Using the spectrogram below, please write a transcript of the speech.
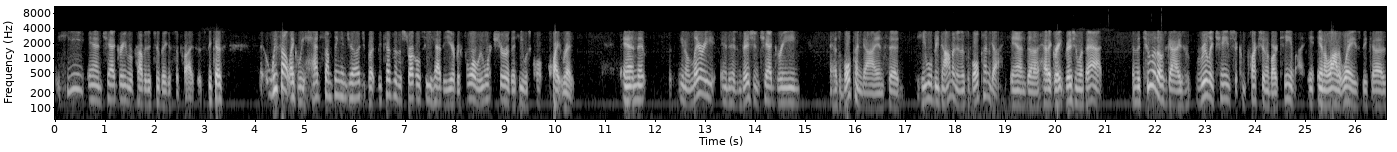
he and Chad Green were probably the two biggest surprises because we felt like we had something in Judge, but because of the struggles he had the year before, we weren't sure that he was qu- quite ready. And that you know, Larry had envisioned Chad Green as a bullpen guy and said he will be dominant as a bullpen guy, and uh, had a great vision with that. And the two of those guys really changed the complexion of our team in a lot of ways because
